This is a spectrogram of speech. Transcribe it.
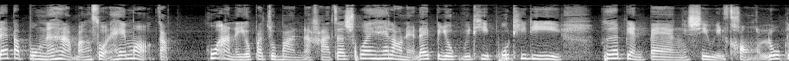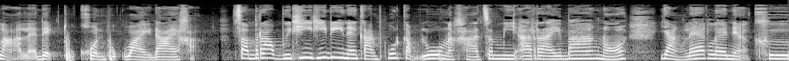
ได้ปรับปรุงเนื้อหาบางส่วนให้เหมาะกับผู้อ่านในยุคปัจจุบันนะคะ จะช่วยให้เราเนี่ยได้ประยุกต์วิธีพูดที่ดี เพื่อเปลี่ยนแปลงชีวิตของลูกหลานและเด็กทุกคนทุกวัยได้ค่ะ สำหรับวิธีที่ดีในการพูดกับลูกนะคะ จะมีอะไรบ้างเนาะอย่างแรกเลยเนี่ยคือ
